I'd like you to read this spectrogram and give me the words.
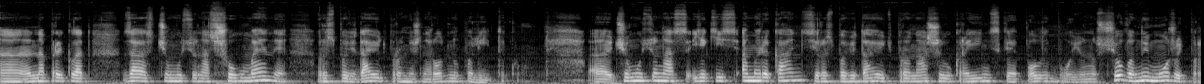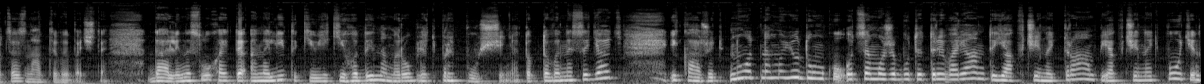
Е, Наприклад, зараз чомусь у нас шоумени розповідають про міжнародну політику. Е, Чомусь у нас якісь американці розповідають про наше українське поле бою. Ну що вони можуть про це знати? Вибачте. Далі не слухайте аналітиків, які годинами роблять припущення. Тобто вони сидять і кажуть: ну от на мою думку, оце може бути три варіанти, як вчинить Трамп, як вчинить Путін,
